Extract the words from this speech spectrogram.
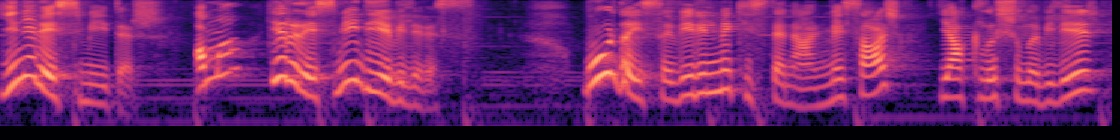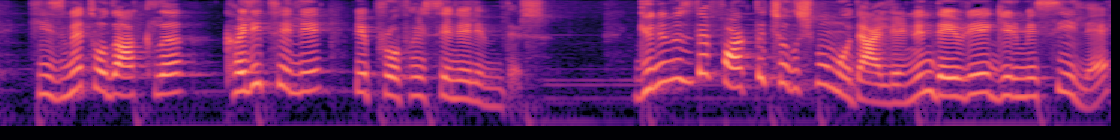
Yine resmidir ama yarı resmi diyebiliriz. Burada ise verilmek istenen mesaj yaklaşılabilir, hizmet odaklı, kaliteli ve profesyonelimdir. Günümüzde farklı çalışma modellerinin devreye girmesiyle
